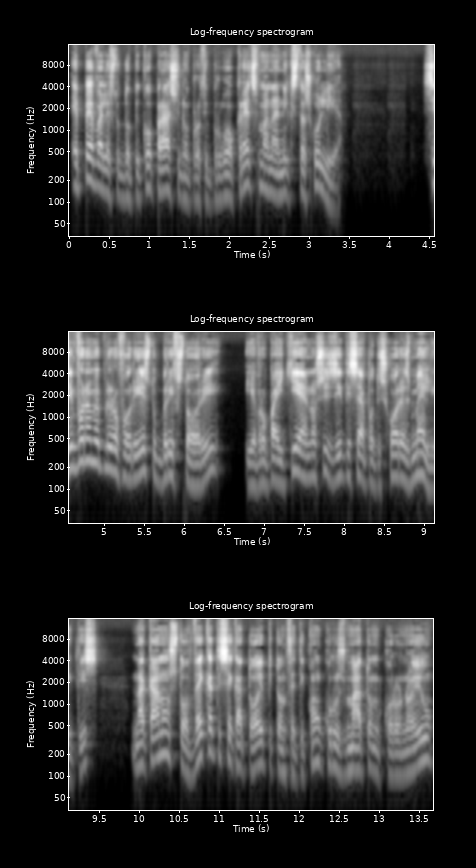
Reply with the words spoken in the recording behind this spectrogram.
επέβαλε στον τοπικό πράσινο πρωθυπουργό Κρέτσμα να ανοίξει τα σχολεία. Σύμφωνα με πληροφορίες του Brief Story, η Ευρωπαϊκή Ένωση ζήτησε από τις χώρες μέλη της να κάνουν στο 10% επί των θετικών κρουσμάτων κορονοϊού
